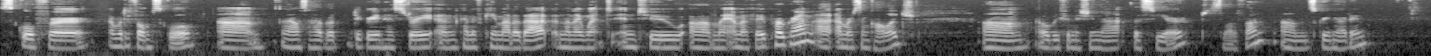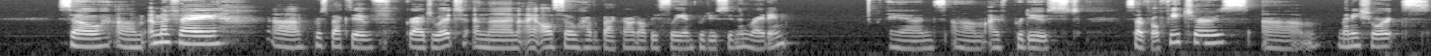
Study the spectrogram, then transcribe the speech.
school for I went to film school, um, and I also have a degree in history, and kind of came out of that. And then I went into um, my MFA program at Emerson College. Um, I will be finishing that this year, which is a lot of fun um, in screenwriting. So um, MFA uh, perspective graduate, and then I also have a background, obviously, in producing and writing. And um, I've produced several features, um, many shorts,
